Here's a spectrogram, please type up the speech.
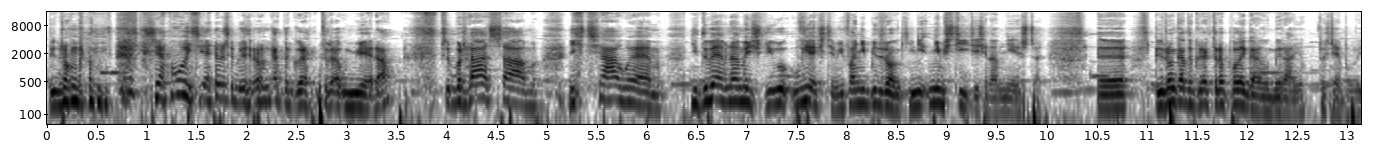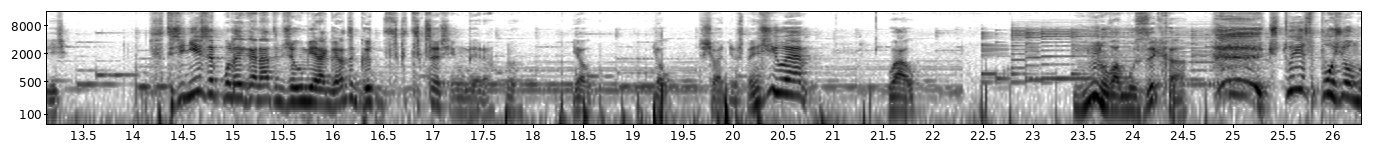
Biedronka... Ja powiedziałem, że Biedronka to gra, która umiera? Przepraszam, nie chciałem. Nie to miałem na myśli, uwierzcie mi, fani Biedronki, nie, nie mścicie się na mnie jeszcze. Yy, Biedronka to gra, która polega na umieraniu, to chciałem powiedzieć. To się nie, że polega na tym, że umiera gra, tylko co się umiera. No. Yo, yo, to się ładnie rozpędziłem. Wow. Nowa muzyka. Czy to jest poziom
